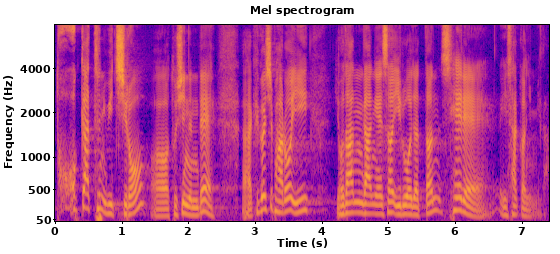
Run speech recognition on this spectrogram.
똑같은 위치로 어, 두시는데 아, 그것이 바로 이 요단강에서 이루어졌던 세례 의 사건입니다.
